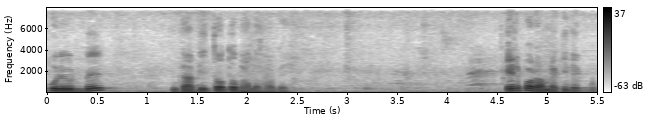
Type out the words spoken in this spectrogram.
উপরে উঠবে গাভী তত ভালো হবে। এরপর আমরা কি দেখব?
